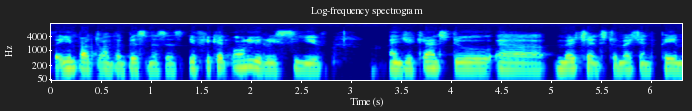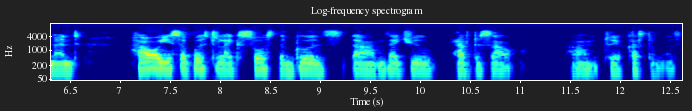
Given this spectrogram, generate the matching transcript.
the impact on the businesses. If you can only receive and you can't do uh, merchant to merchant payment, how are you supposed to like source the goods um, that you have to sell um, to your customers?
